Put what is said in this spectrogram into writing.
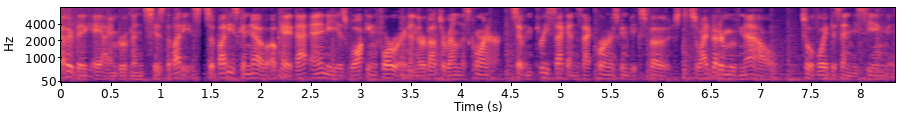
the other big AI improvements is the buddies. So buddies can know, okay, that enemy is walking forward and they're about to round this corner. So in three seconds, that corner is going to be exposed. So I'd better move now to avoid this enemy seeing me.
